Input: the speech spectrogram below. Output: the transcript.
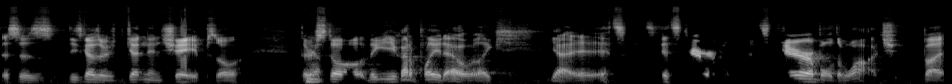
this is these guys are getting in shape, so they're still they, you got to play it out. Like yeah, it, it's, it's it's terrible. It's terrible to watch, but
